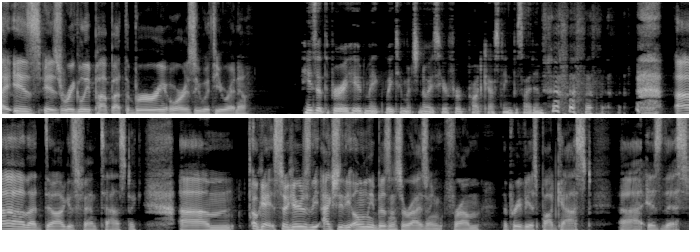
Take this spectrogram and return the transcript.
Uh, is is Wrigley Pup at the brewery, or is he with you right now? He's at the brewery. He would make way too much noise here for podcasting beside him. Ah, that dog is fantastic. Um, okay, so here's the actually the only business arising from the previous podcast uh, is this.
